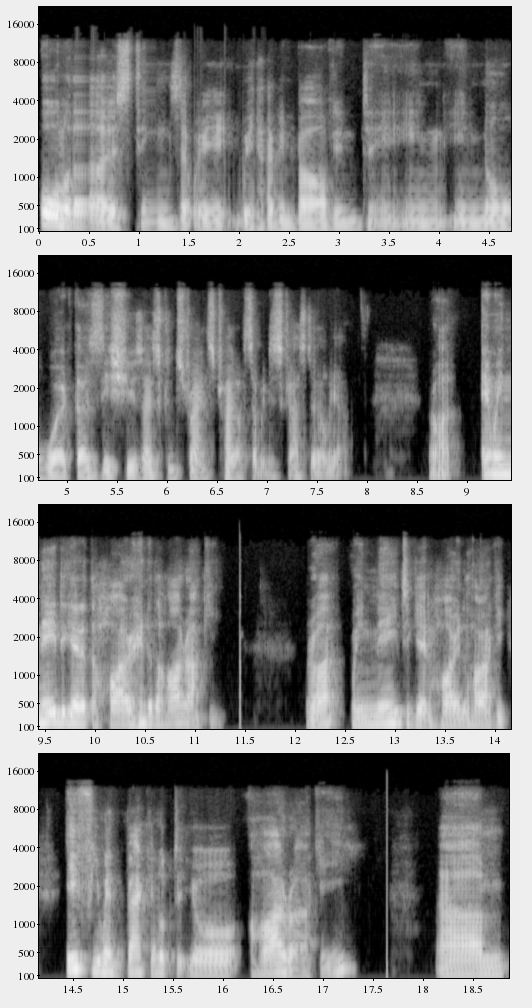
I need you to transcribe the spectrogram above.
all of those things that we we have involved in in in normal work, those issues, those constraints, trade-offs that we discussed earlier, right? And we need to get at the higher end of the hierarchy, right? We need to get higher into the hierarchy. If you went back and looked at your hierarchy, um,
